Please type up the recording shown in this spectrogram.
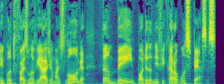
enquanto faz uma viagem mais longa também pode danificar algumas peças.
